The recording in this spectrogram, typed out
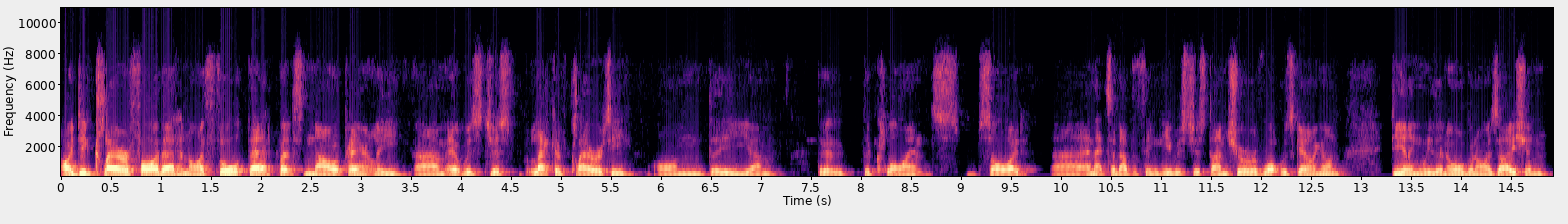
I did clarify that and I thought that, but no, apparently um, it was just lack of clarity on the, um, the, the client's side. Uh, and that's another thing. He was just unsure of what was going on dealing with an organisation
